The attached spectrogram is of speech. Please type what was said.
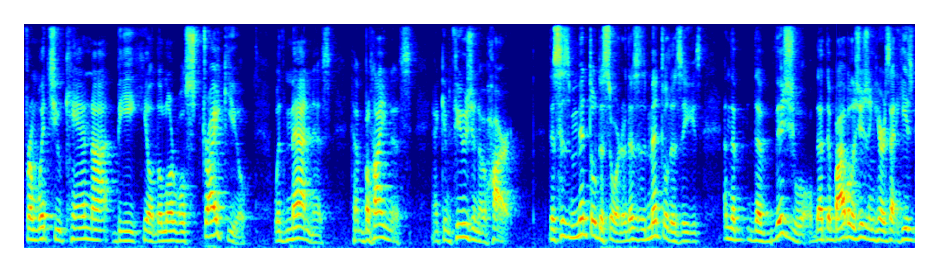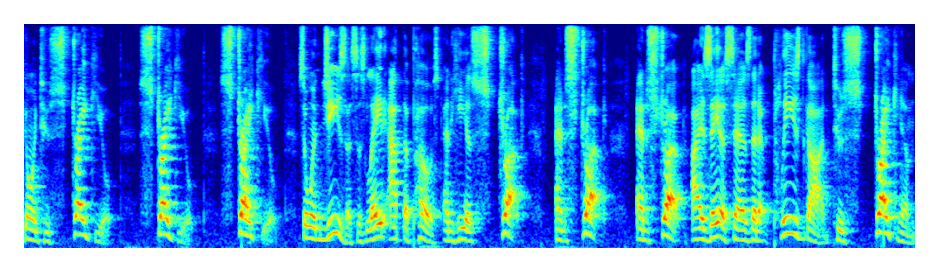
from which you cannot be healed. The Lord will strike you with madness and blindness and confusion of heart. This is mental disorder. This is mental disease. And the, the visual that the Bible is using here is that He's going to strike you, strike you, strike you So when Jesus is laid at the post and he is struck and struck and struck, Isaiah says that it pleased God to strike him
